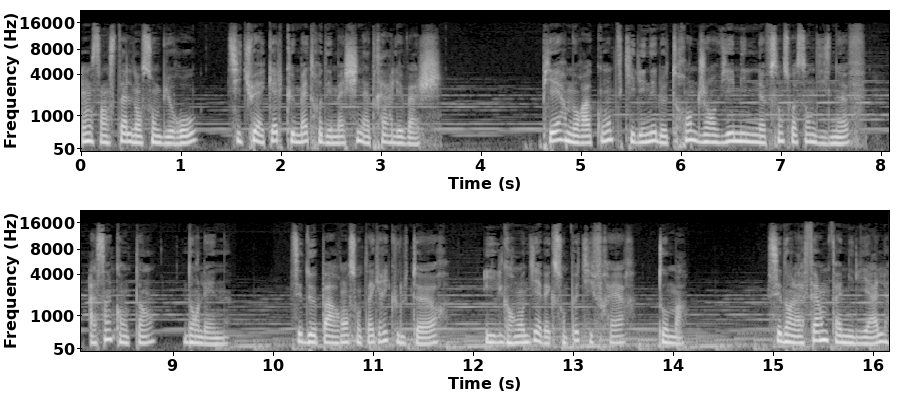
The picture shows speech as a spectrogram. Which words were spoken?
On s'installe dans son bureau, situé à quelques mètres des machines à traire les vaches. Pierre me raconte qu'il est né le 30 janvier 1979 à Saint-Quentin, dans l'Aisne. Ses deux parents sont agriculteurs et il grandit avec son petit frère, Thomas. C'est dans la ferme familiale,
